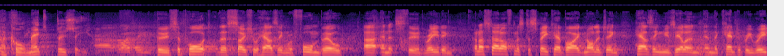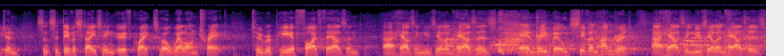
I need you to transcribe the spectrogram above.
I call Matt Doocey. Uh, rising to support the social housing reform bill uh, in its third reading. Can I start off, Mr Speaker, by acknowledging Housing New Zealand in the Canterbury region since the devastating earthquakes who are well on track to repair 5,000 uh, Housing New Zealand houses and rebuild 700 uh, Housing New Zealand houses.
